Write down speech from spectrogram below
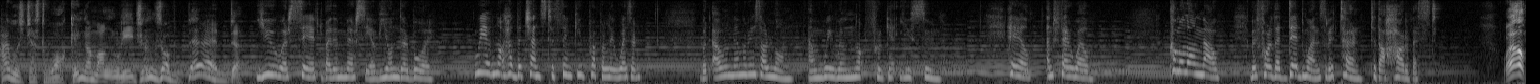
I was just walking among legions of dead. You were saved by the mercy of yonder boy. We have not had the chance to thank you properly, wizard. But our memories are long, and we will not forget you soon. Hail and farewell. Come along now, before the dead ones return to the harvest. Well,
